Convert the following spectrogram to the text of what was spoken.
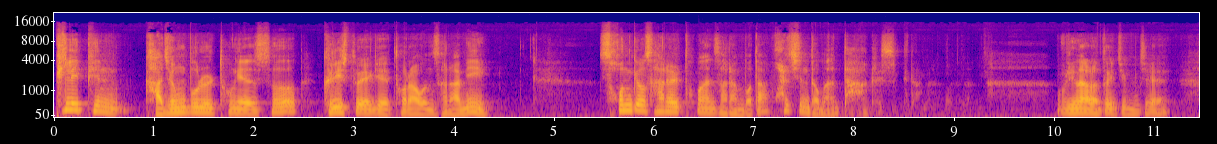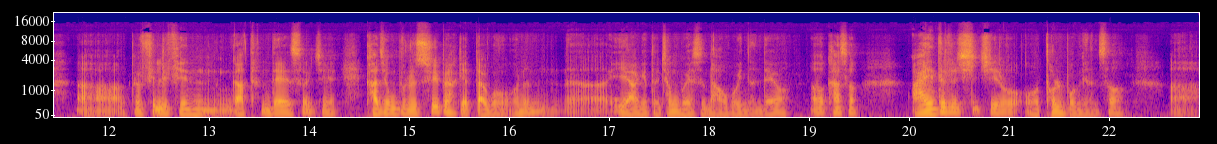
필리핀 가정부를 통해서 그리스도에게 돌아온 사람이 선교사를 통한 사람보다 훨씬 더 많다 그랬습니다. 우리나라도 지금 이제 어, 그 필리핀 같은 데에서 이제 가정부를 수입하겠다고는 어, 이야기도 정부에서 나오고 있는데요. 어, 가서 아이들을 실제로 돌보면서 어,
